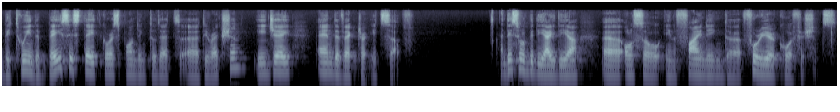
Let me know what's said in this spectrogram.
between the basis state corresponding to that uh, direction, Ej, and the vector itself. And this will be the idea uh, also in finding the Fourier coefficients.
